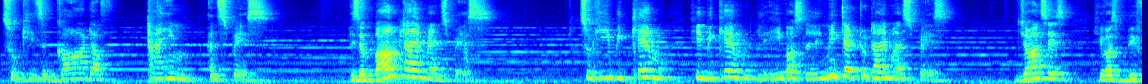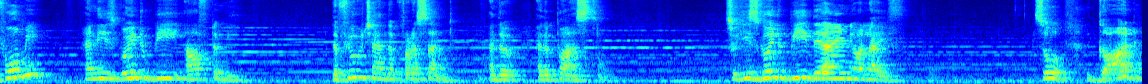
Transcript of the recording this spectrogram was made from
So He's a God of time and space. He's above time and space. So he became, he became, he was limited to time and space. John says, he was before me and he is going to be after me. The future and the present and the, and the past. So he's going to be there in your life. So God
